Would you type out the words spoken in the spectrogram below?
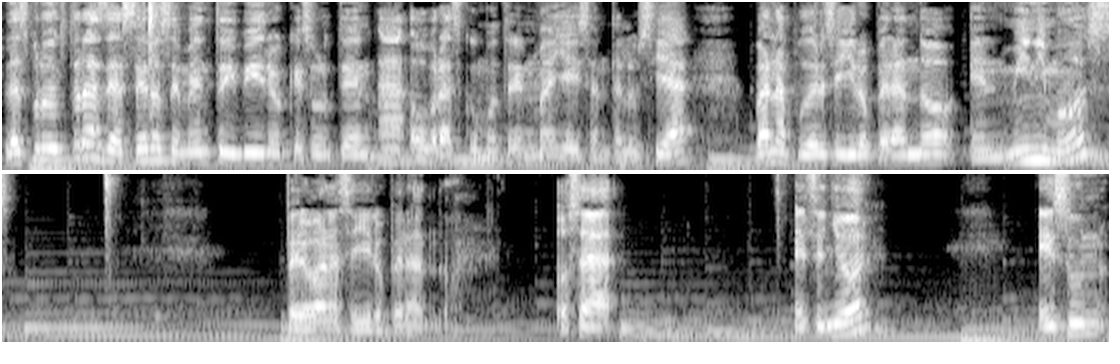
Las productoras de acero, cemento y vidrio que surten a obras como Tren Maya y Santa Lucía van a poder seguir operando en mínimos, pero van a seguir operando. O sea, el señor es un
